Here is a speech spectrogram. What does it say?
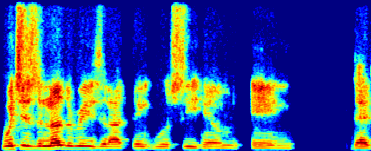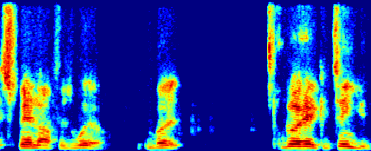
which is another reason I think we'll see him in that spinoff as well. But go ahead, continue.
